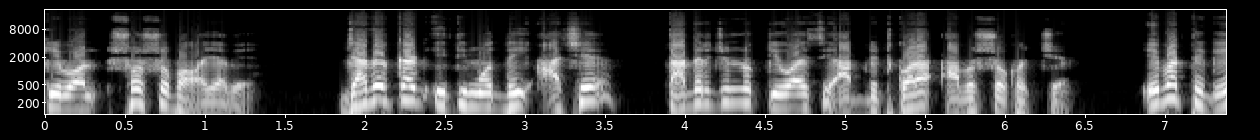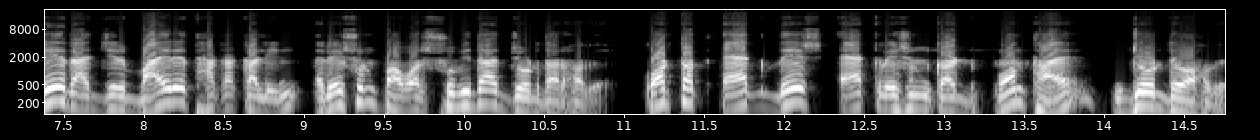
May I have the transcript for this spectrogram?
কেবল শস্য পাওয়া যাবে। যাদের কার্ড ইতিমধ্যেই আছে, তাদের জন্য কেওয়াইসি আপডেট করা আবশ্যক হচ্ছে। এবার থেকে রাজ্যের বাইরে থাকাকালীন রেশন পাওয়ার সুবিধা জোরদার হবে। অর্থাৎ এক দেশ এক রেশন কার্ড পন্থায় জোর দেওয়া হবে।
